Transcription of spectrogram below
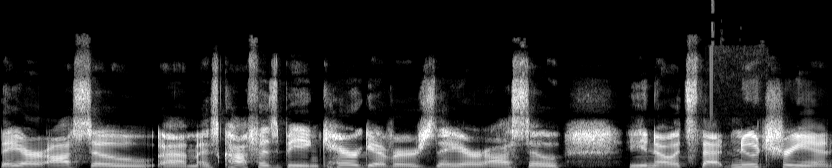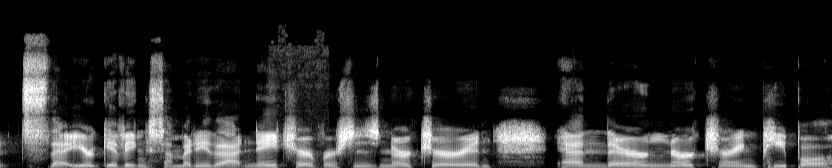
They are also, um, as kaphas being caregivers, they are also, you know, it's that nutrients that you're giving somebody, that nature versus nurture, and and they're nurturing people.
